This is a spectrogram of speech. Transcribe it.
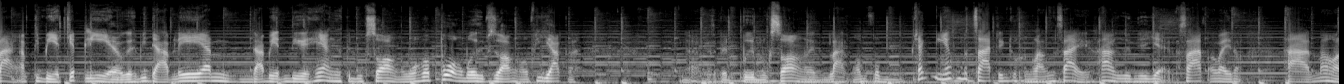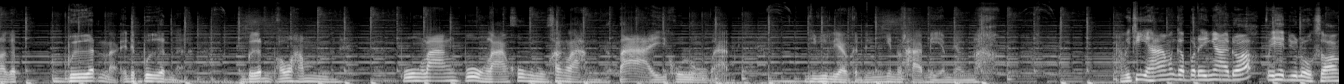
ล่างอัลติเมทเจ็ดเลียวก็มีดาบเลียนดาเมจดีแห้งเป็นลูกซองหลวงพ่อป้วงเบอร์12ของพี่ยักษ์อะนะก็จะเป็นปืนลูกซองอะไรลากความคมชักเนี้ยมันซาดอยู่ข้างหลังไส้ข้างอื่นเยอะแยะซาดเอาไว้เนาะฐานมาหัวแล้วก็เบิร์นน่ะไอ้เดเบิร์นน่ะเบิร์นเผาหำปุ้งล่างปุ้งล่างคุ้งลุงข้างล่างตายโคโลแบบนี้วิเลียวกันนี้ยินเราทามีมยังเนาะ วิธีหามันก็บ่ได้ง่ายดอกไปเฮ็ดอยู่โลกซอง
